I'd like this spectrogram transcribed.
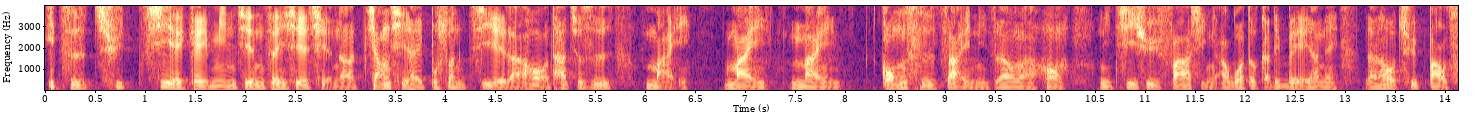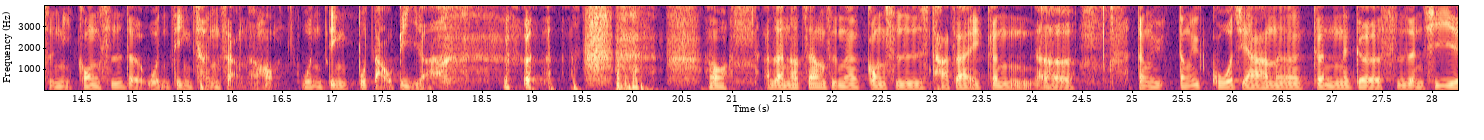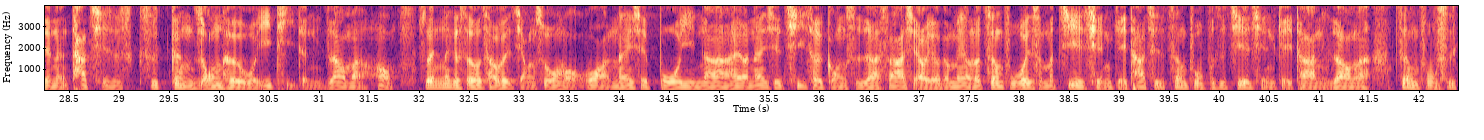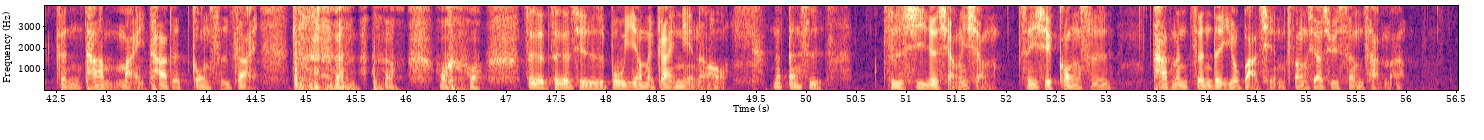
一直去借给民间这些钱呢、讲起来不算借啦，吼，他就是买买买公司债，你知道吗？吼，你继续发行啊，我都给你买呢，然后去保持你公司的稳定成长，然后稳定不倒闭啊，哦，然后这样子呢，公司他在跟呃。等于等于国家呢，跟那个私人企业呢，它其实是更融合为一体的，你知道吗？哦，所以那个时候才会讲说，哦，哇，那一些波音啊，还有那一些汽车公司啊，沙小有的没有了，政府为什么借钱给他？其实政府不是借钱给他，你知道吗？政府是跟他买他的公司债。这个这个其实是不一样的概念了哈。那但是仔细的想一想，这些公司。他们真的有把钱放下去生产吗？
